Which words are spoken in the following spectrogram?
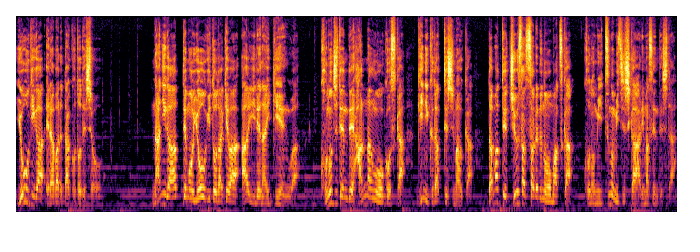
容疑が選ばれたことでしょう。何があっても容疑とだけは相入れない義援は、この時点で反乱を起こすか、義に下ってしまうか、黙って中殺されるのを待つか、この3つの道しかありませんでした。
